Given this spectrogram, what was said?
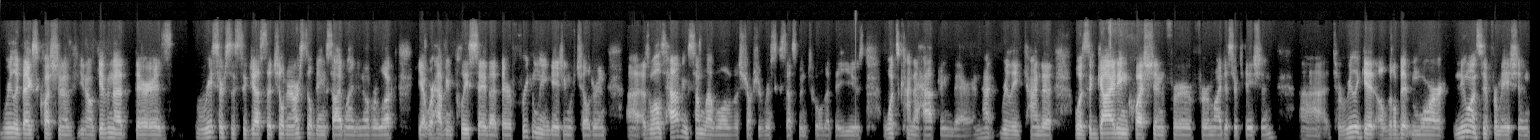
really begs the question of, you know, given that there is research that suggests that children are still being sidelined and overlooked, yet we're having police say that they're frequently engaging with children, uh, as well as having some level of a structured risk assessment tool that they use. What's kind of happening there? And that really kind of was the guiding question for, for my dissertation, uh, to really get a little bit more nuanced information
